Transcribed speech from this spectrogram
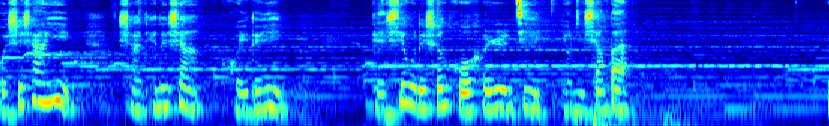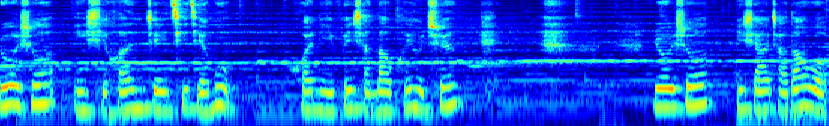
我是夏意，夏天的夏，回的意。感谢我的生活和日记有你相伴。如果说你喜欢这一期节目，欢迎你分享到朋友圈。如果说你想要找到我，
